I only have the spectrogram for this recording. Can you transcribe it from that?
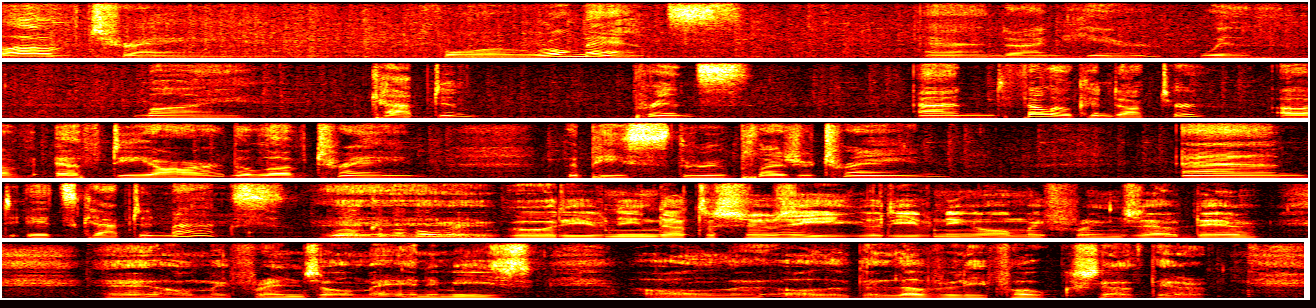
Love Train for Romance. And I'm here with my captain, Prince, and fellow conductor of FDR, the Love Train, the Peace Through Pleasure Train, and it's Captain Max. Welcome aboard. Good evening, Dr. Suzy. Good evening, all my friends out there. Uh, all my friends, all my enemies, all, uh, all of the lovely folks out there.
